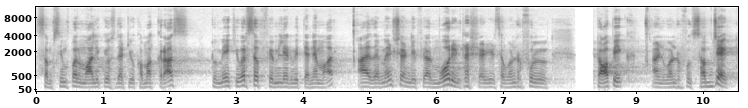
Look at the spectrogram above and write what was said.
some simple molecules that you come across to make yourself familiar with NMR. As I mentioned if you are more interested it is a wonderful topic and wonderful subject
